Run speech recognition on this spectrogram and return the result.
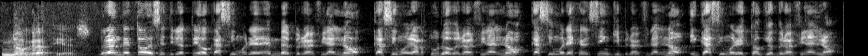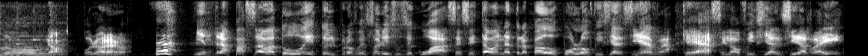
no, gracias. Durante todo ese tiroteo casi muere Denver, pero al final no. Casi muere Arturo, pero al final no. Casi muere Helsinki, pero al final no. Y casi muere Tokio, pero al final no. No. No, por ahora no. Mientras pasaba todo esto, el profesor y sus secuaces estaban atrapados por la oficial Sierra. ¿Qué hace la oficial Sierra ahí?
